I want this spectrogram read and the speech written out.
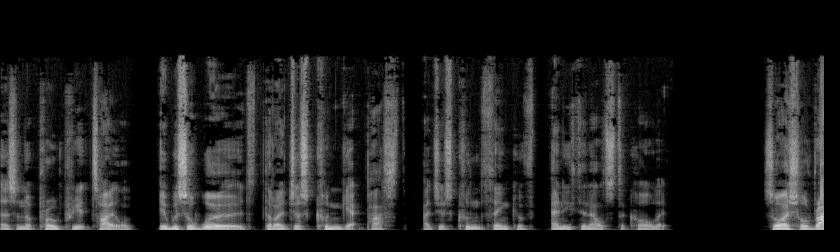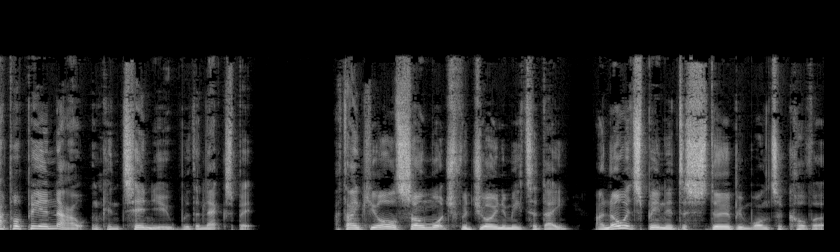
as an appropriate title? It was a word that I just couldn't get past. I just couldn't think of anything else to call it. So I shall wrap up here now and continue with the next bit. I thank you all so much for joining me today. I know it's been a disturbing one to cover,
